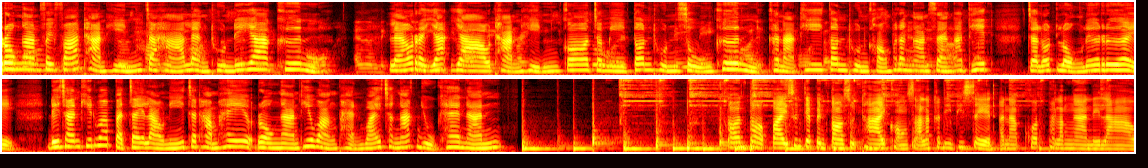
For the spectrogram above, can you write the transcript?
โรงงาน long ไฟฟ้า run, ถ่านหิน those จะหา higher แหล่ง costs ทุนได้ยากขึ้น associated with coal and then the แล้วระยะ continued ยาว dropping ถ่านหิน prices ก็ of จะมี solar ต้นทุน may สูง make a ขึ้น lot of ขณะที่ coal ต้นทุนของพลังงานแสงอาทิตย์ จะลดลงเรื่อยๆ ดิฉันคิดว่าปัจจัยเหล่านี้จะทำให้โรงงานที่วางแผนไว้ชะงักอยู่แค่นั้นตอนต่อไปซึ่งจะเป็นตอนสุดท้ายของสารคดีพิเศษ อนาคตพลังงานในลาว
